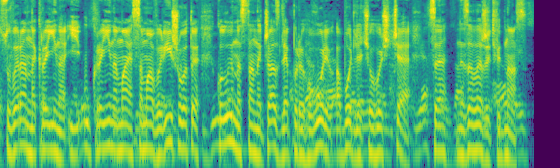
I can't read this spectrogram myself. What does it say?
суверенна країна, і Україна має сама вирішувати, коли настане час для переговорів або для чого ще. Це не залежить від нас.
